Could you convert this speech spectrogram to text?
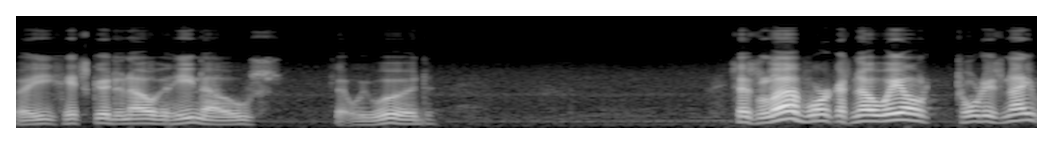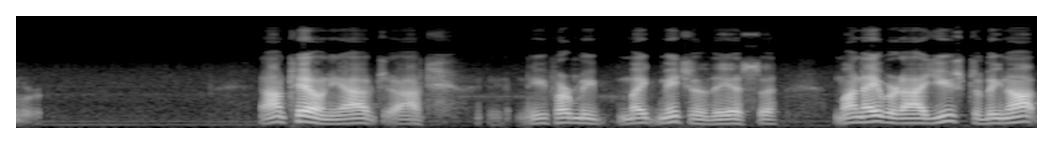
But he, it's good to know that he knows that we would. It says, Love worketh no ill toward his neighbor. And I'm telling you, I, I, you've heard me make mention of this. Uh, my neighbor and I used to be not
